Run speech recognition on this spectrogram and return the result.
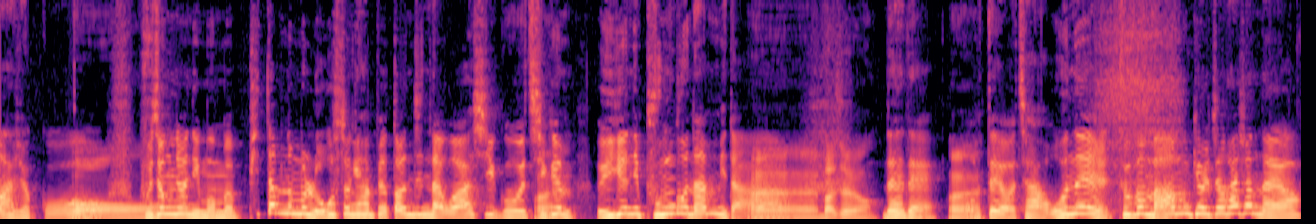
하셨고. 어. 부정년이 오면 피땀 눈물 로고송에 한 표 던진다고 하시고, 지금 의견이 분분합니다. 네, 맞아요. 네네. 네. 어때요? 자, 오늘 두 분 마음 결정하셨나요?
